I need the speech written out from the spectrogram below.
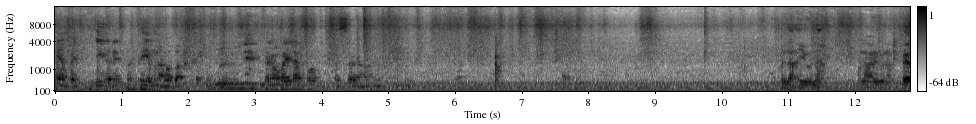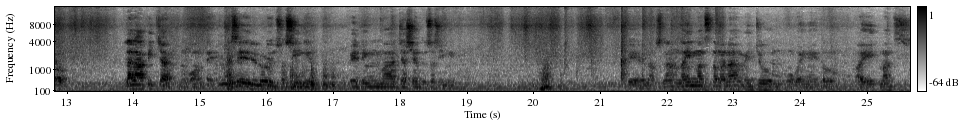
Kaya pa, hindi na rin pantay yung haba. Mm. Pero okay lang po. Basta, Malayo na. Malayo na. Pero, lalapit yan ng konti. Kasi dun sa singit, pwedeng ma-adjust yan dun sa singit. Okay, relax lang. 9 months naman na, medyo okay na ito. Ay, 8 months.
